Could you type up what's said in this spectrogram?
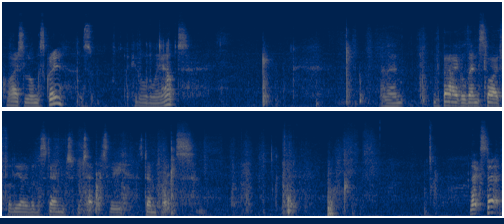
quite a long screw. Let's make it all the way out. And then the bag will then slide fully over the stem to protect the stem plates. Next step,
